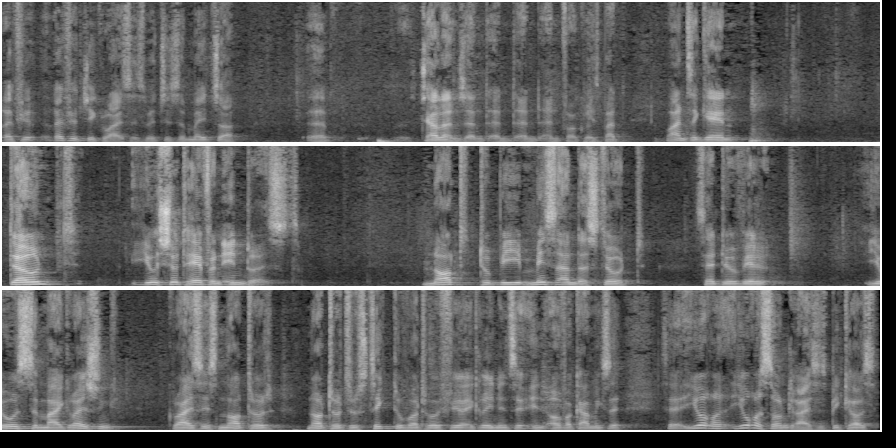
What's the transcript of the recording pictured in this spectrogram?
refu refugee crisis, which is a major uh, challenge and, and, and, and for Greece. But once again, don't, you should have an interest not to be misunderstood that you will use the migration crisis not to not to, to stick to what we agreed in, the, in overcoming the, the Euro, Eurozone crisis because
